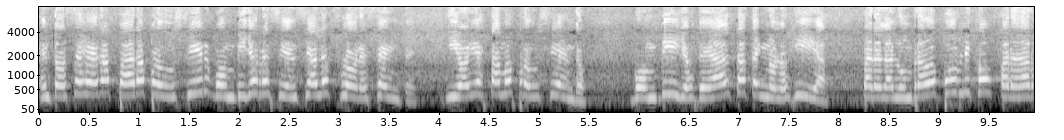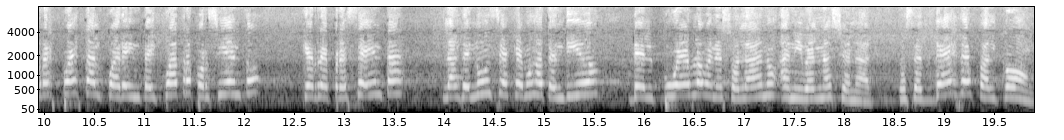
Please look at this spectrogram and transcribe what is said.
entonces era para producir bombillos residenciales fluorescentes. Y hoy estamos produciendo bombillos de alta tecnología para el alumbrado público para dar respuesta al 44% que representa las denuncias que hemos atendido del pueblo venezolano a nivel nacional. Entonces, desde Falcón,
